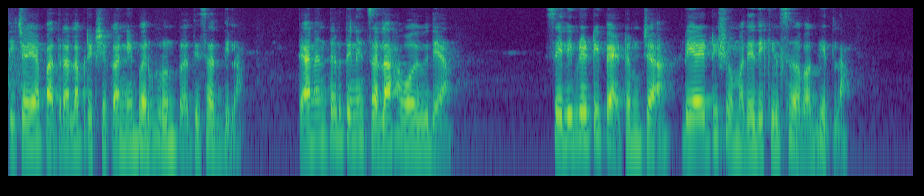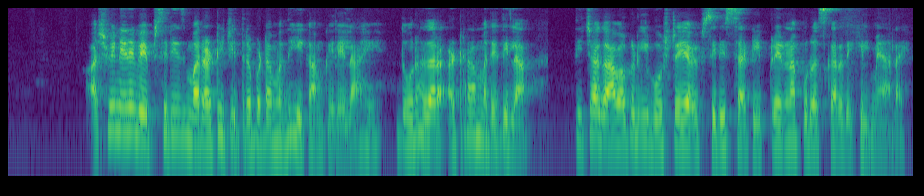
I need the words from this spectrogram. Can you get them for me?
तिच्या या पात्राला प्रेक्षकांनी भरभरून प्रतिसाद दिला. त्यानंतर तिने चला हवा येऊ द्या सेलिब्रिटी पॅटमच्या रियालिटी शोमध्ये देखील सहभाग घेतला. अश्विनीने वेबसिरीज मराठी चित्रपटामध्येही काम केलेलं आहे. दोन हजार अठरामध्ये तिला तिच्या गावाकडील गोष्ट या वेबसिरीजसाठी प्रेरणा पुरस्कार देखील मिळाला आहे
